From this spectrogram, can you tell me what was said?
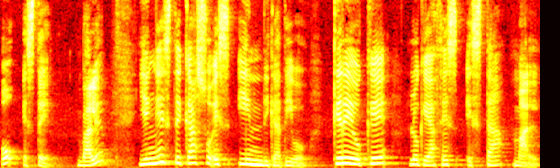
o esté, ¿vale? Y en este caso es indicativo. Creo que lo que haces está mal.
